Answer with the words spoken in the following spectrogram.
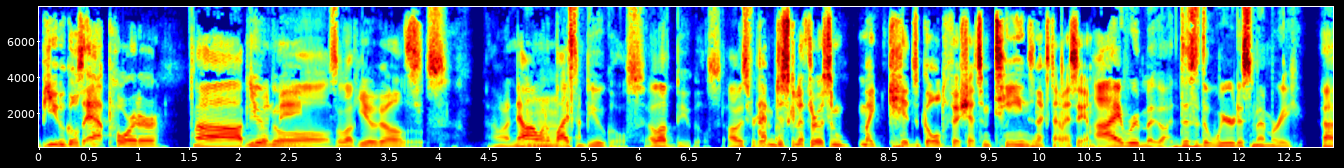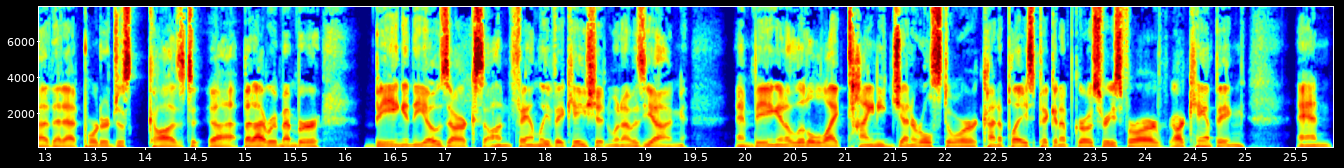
bugles at Porter. Ah, You and me. bugles. I love Bugles. bugles. I want, now I want to Mm. buy some bugles. I love bugles. I always forget. I'm just gonna throw some my kids goldfish at some teens next time I see them. I remember this is the weirdest memory uh, that at Porter just caused, uh, but I remember being in the Ozarks on family vacation when I was young, and being in a little like tiny general store kind of place, picking up groceries for our our camping, and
